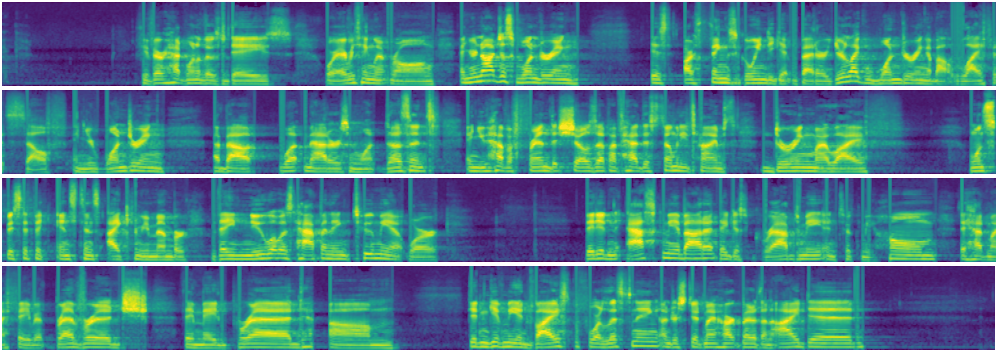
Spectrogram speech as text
If you've ever had one of those days where everything went wrong, and you're not just wondering, is, are things going to get better? You're like wondering about life itself, and you're wondering about what matters and what doesn't. And you have a friend that shows up. I've had this so many times during my life. One specific instance I can remember, they knew what was happening to me at work. They didn't ask me about it, they just grabbed me and took me home. They had my favorite beverage, they made bread, um, didn't give me advice before listening, understood my heart better than I did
